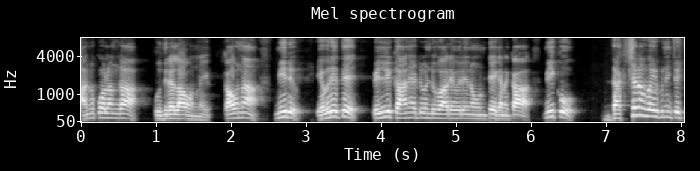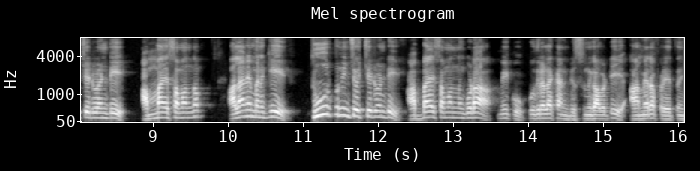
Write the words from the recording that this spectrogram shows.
అనుకూలంగా కుదిరేలా ఉన్నాయి. కావున మీరు ఎవరైతే పెళ్ళి కానటువంటి వారు ఎవరైనా ఉంటే కనుక మీకు దక్షిణం వైపు నుంచి వచ్చేటువంటి అమ్మాయి సంబంధం అలానే మనకి తూర్పు నుంచి వచ్చేటువంటి అబ్బాయి సంబంధం కూడా మీకు కుదిరేలా కనిపిస్తుంది కాబట్టి ఆ మేర ప్రయత్నం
